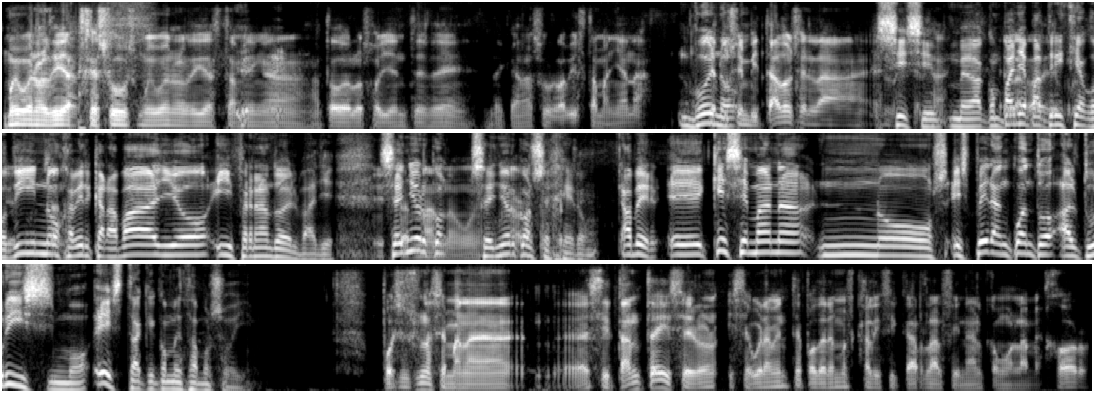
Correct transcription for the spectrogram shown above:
Muy buenos días, Jesús. Muy buenos días también a, todos los oyentes de, Canal Sur Radio esta mañana. Bueno, los invitados en la. sí, sí, me acompaña Patricia Godino, Javier Caraballo y Fernando del Valle. señor, señor consejero, a ver, eh, ¿qué semana nos espera en cuanto al turismo esta que comenzamos hoy? Pues es una semana eh, excitante y, seguramente podremos calificarla al final como la mejor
